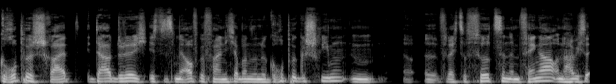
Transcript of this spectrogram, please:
Gruppe schreibt, dadurch ist es mir aufgefallen, ich habe an so eine Gruppe geschrieben, im, äh, vielleicht so 14 Empfänger und dann habe ich so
